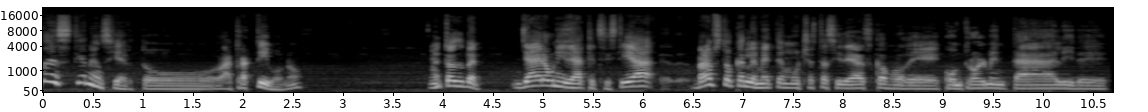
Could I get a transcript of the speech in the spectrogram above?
pues tiene un cierto atractivo, ¿no? Entonces, bueno, ya era una idea que existía. Bram Stoker le mete mucho estas ideas como de control mental y de,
